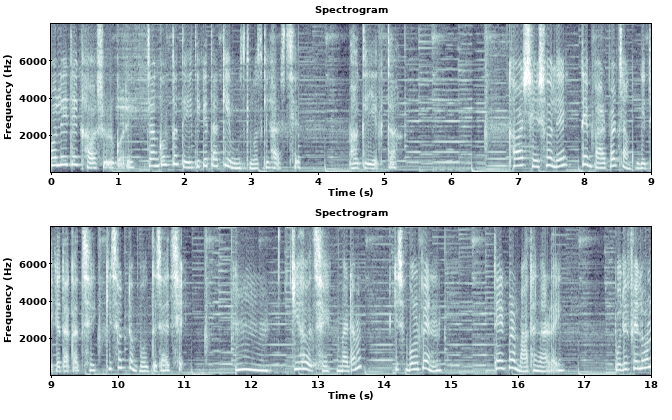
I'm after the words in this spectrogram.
বলেই তাই খাওয়া শুরু করে। জাঙ্কুক তো তেই দিকে তাকিয়ে মুসকি মুসকি হাসছে। ভাগলি একটা। খাওয়া শেষ হলে তাই বারবার জাঙ্কুকের দিকে তাকাচ্ছে, কিছু একটা বলতে চাইছে। কি হয়েছে, ম্যাডাম? কিছু বলবেন? তাই একবার মাথা নাড়াই। বলে ফেলুন।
